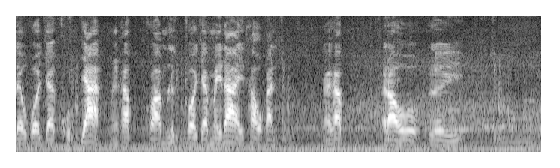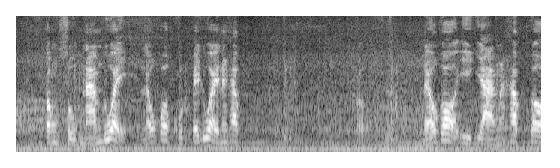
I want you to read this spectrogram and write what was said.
แล้วก็จะขุดยากนะครับ ความลึกก็จะไม่ได้เท่ากันนะครับ เราเลยต้องสูบน้ำด้วย แล้วก็ขุดไปด้วยนะครับ แล้วก็อีกอย่างนะครับก็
